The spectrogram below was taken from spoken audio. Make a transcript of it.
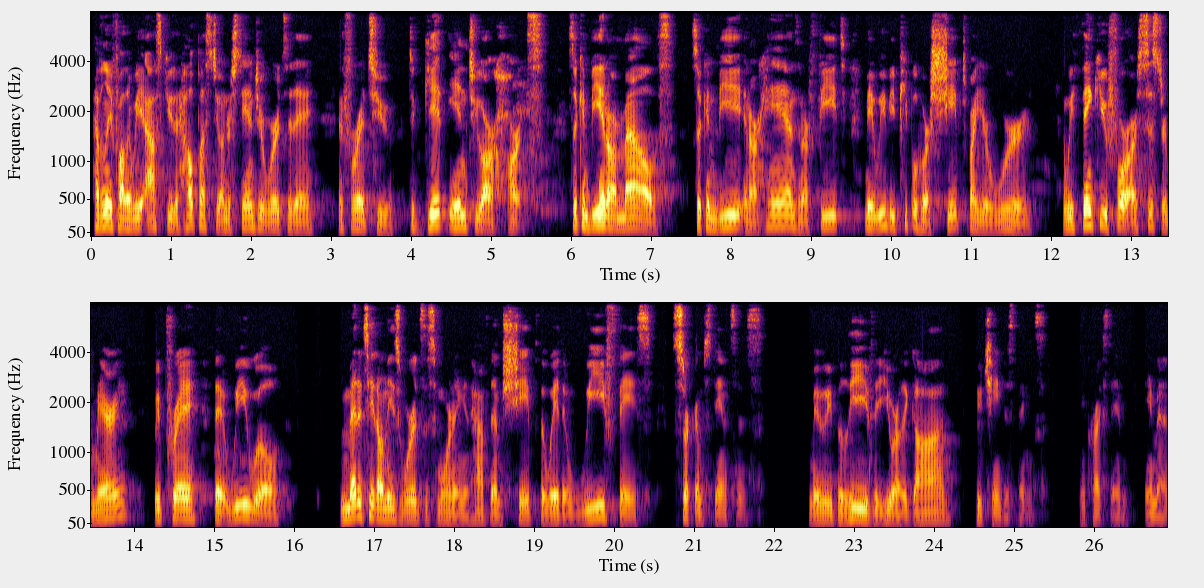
Heavenly Father, we ask you to help us to understand your word today and for it to, to get into our hearts so it can be in our mouths so it can be in our hands and our feet. May we be people who are shaped by your word. And we thank you for our sister Mary. We pray that we will meditate on these words this morning and have them shape the way that we face circumstances. May we believe that you are the God who changes things. In Christ's name, amen.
